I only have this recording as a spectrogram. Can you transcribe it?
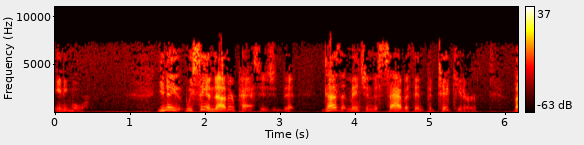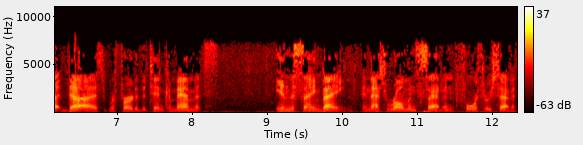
anymore. You know, we see another passage that doesn't mention the Sabbath in particular, but does refer to the Ten Commandments in the same vein, and that's Romans 7, 4 through 7.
